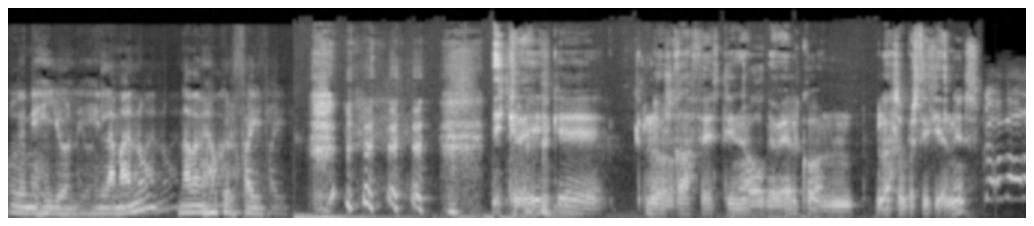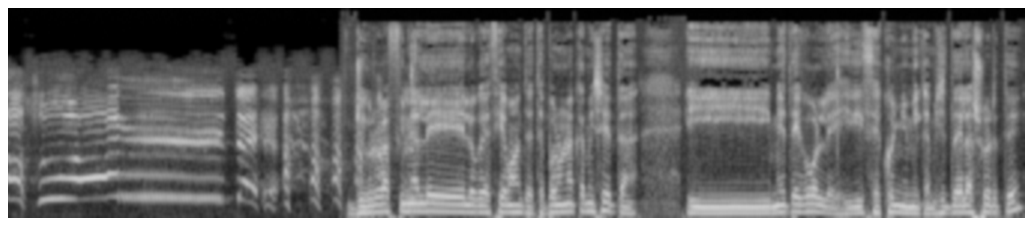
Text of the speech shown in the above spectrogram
o de mejillones en la mano, nada mejor que el fire. ¿Y creéis que los gafes tienen algo que ver con las supersticiones? Yo creo que al final es lo que decíamos antes, te pones una camiseta y mete goles y dices, coño, mi camiseta de la suerte,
